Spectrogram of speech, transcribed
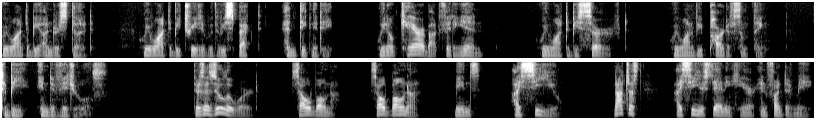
We want to be understood. We want to be treated with respect and dignity. We don't care about fitting in. We want to be served. We want to be part of something, to be individuals. There's a Zulu word, sawubona. Sawubona means I see you. Not just I see you standing here in front of me,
